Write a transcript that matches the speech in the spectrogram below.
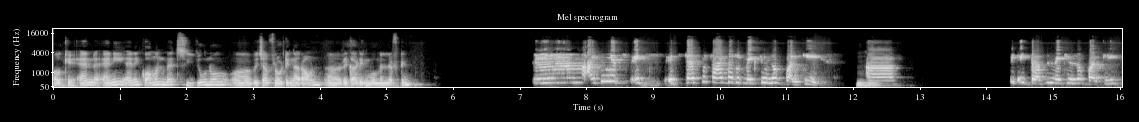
Okay, and any any common myths you know uh, which are floating around uh, regarding women lifting? Mm, I think it's it's just the fact that it makes you look bulky. Mm-hmm. Uh, it, it doesn't make you look bulky.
